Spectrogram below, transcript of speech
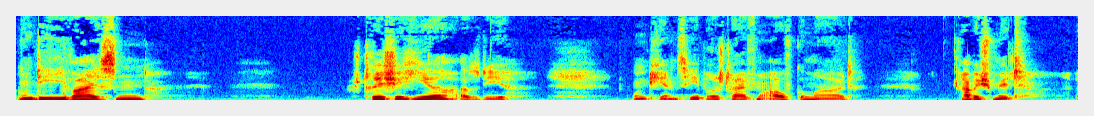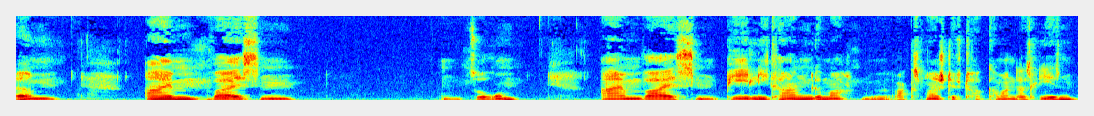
Und die weißen Striche hier, also die und hier einen Zebrastreifen aufgemalt, habe ich mit ähm, einem weißen so rum einem weißen Pelikan gemacht. Wachsmalstift kann man das lesen.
